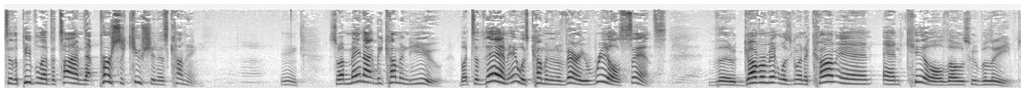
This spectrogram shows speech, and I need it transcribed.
to the people at the time that persecution is coming. Mm. So it may not be coming to you, but to them it was coming in a very real sense. The government was going to come in and kill those who believed.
